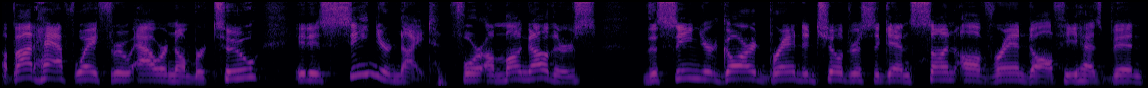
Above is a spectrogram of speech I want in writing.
about halfway through hour number two. It is senior night for, among others, the senior guard, Brandon Childress, again, son of Randolph. He has been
